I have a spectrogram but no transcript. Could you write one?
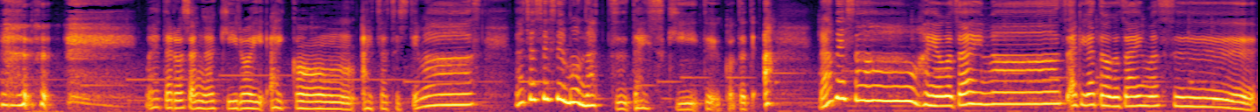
前太郎さんが黄色いアイコン挨拶してます。なちゃ先生もナッツ大好きということで、あ、ラベさん、おはようございます。ありがとうございます。え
